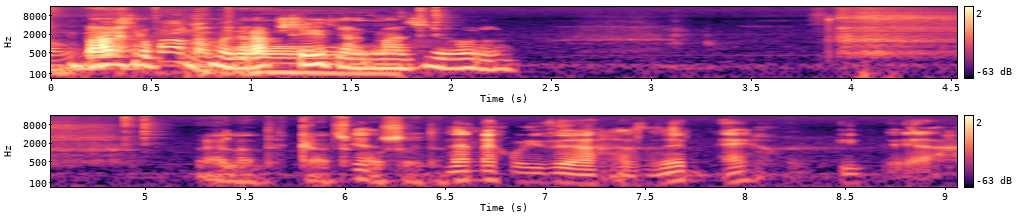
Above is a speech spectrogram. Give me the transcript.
Νομ- Το ε, άρθρο που πάνω έχουμε από- γράψει ήταν μαζί όλα. Έλατε, κάτσε Για- πόσο ήταν. Δεν έχω ιδέα. Δεν έχω ιδέα.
